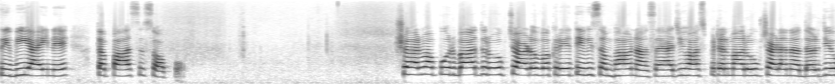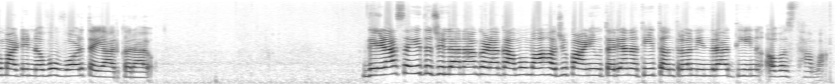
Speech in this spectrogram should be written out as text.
સીબીઆઈને તપાસ સોંપો. શહેરમાં પૂર બાદ રોગચાળો વકરે તેવી સંભાવના સયાજી હોસ્પિટલમાં રોગચાળાના દર્દીઓ માટે નવો વોર્ડ તૈયાર કરાયો. દેણા સહિત જિલ્લાના ઘણા ગામોમાં હજુ પાણી ઉતર્યા નથી. તંત્ર નિંદ્રાધીન અવસ્થામાં.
